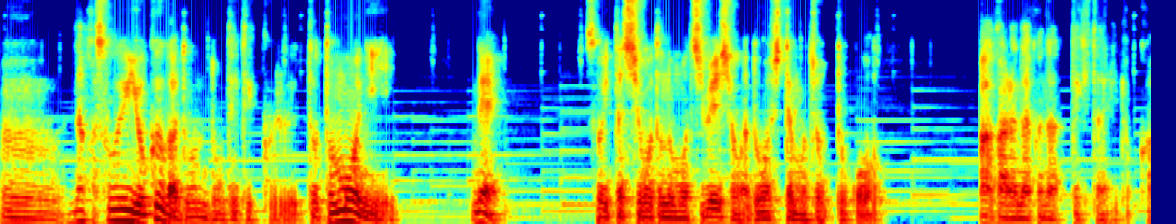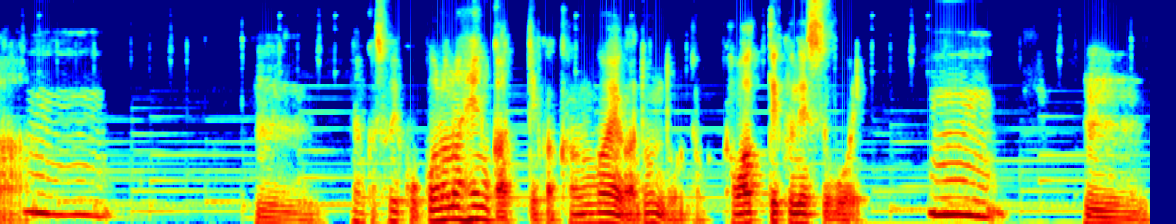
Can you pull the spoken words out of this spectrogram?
うん。うん、なんかそういう欲がどんどん出てくるとともに、ね、そういった仕事のモチベーションがどうしてもちょっとこう、上がらなくなってきたりとか。う、んうん、なんかそういう心の変化っていうか考えがどんどん変わっていくね、すごい。うん。うん。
